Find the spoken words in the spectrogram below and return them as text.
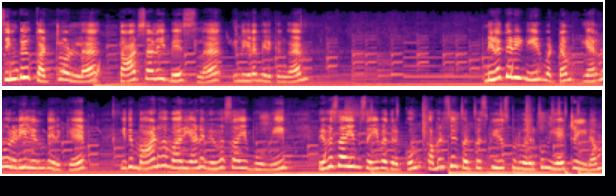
சிங்கிள் கட்ரோல்ல தார்சாலை பேஸ்ல இந்த இடம் இருக்குங்க. நிலத்தடி நீர்மட்டம் இரநூறு அடியிலிருந்து இருக்கு. இது மாநக வாரியான விவசாய பூமி. விவசாயம் செய்வதற்கும் கமர்ஷியல் பர்பஸ்க்கு யூஸ் பண்ணுவதற்கும் ஏற்ற இடம்.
